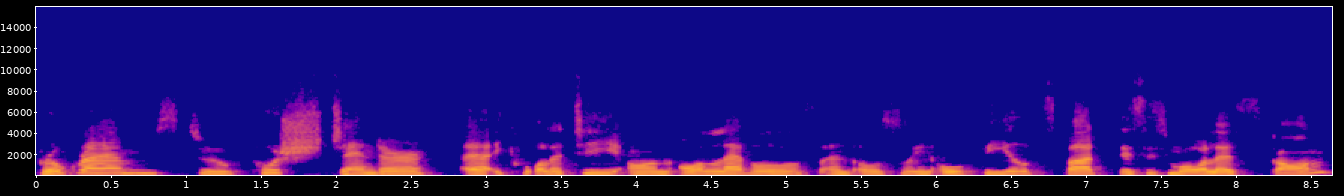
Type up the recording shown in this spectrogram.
programs to push gender uh, equality on all levels and also in all fields, but this is more or less gone.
